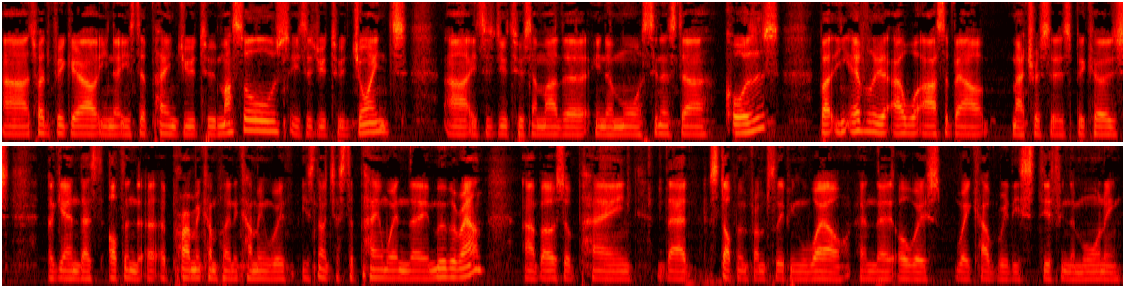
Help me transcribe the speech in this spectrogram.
Uh, try to figure out, you know, is the pain due to muscles? Is it due to joints? Uh, is it due to some other, you know, more sinister causes? But inevitably, I will ask about mattresses because, again, that's often a, a primary complaint they're coming with. It's not just the pain when they move around, uh, but also pain that stop them from sleeping well, and they always wake up really stiff in the morning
